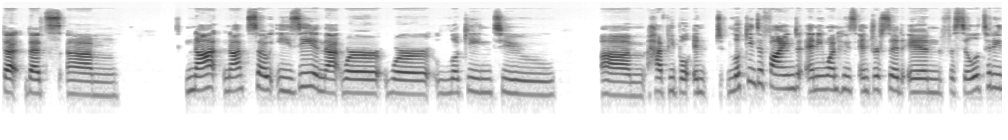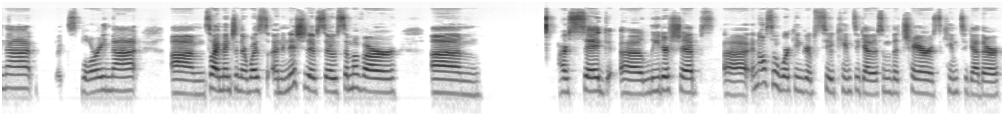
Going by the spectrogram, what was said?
that that's um, not not so easy in that we're we're looking to um, have people in, looking to find anyone who's interested in facilitating that, exploring that. Um, so I mentioned there was an initiative. So some of our um, our SIG uh, leaderships uh, and also working groups too came together. Some of the chairs came together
